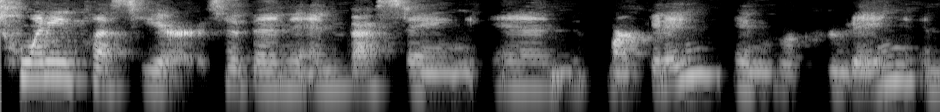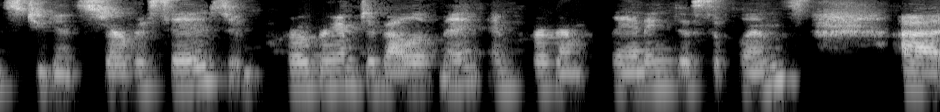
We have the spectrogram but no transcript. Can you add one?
20 plus years, have been investing in marketing, in recruiting, in student services, in program development, and program planning disciplines, uh,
